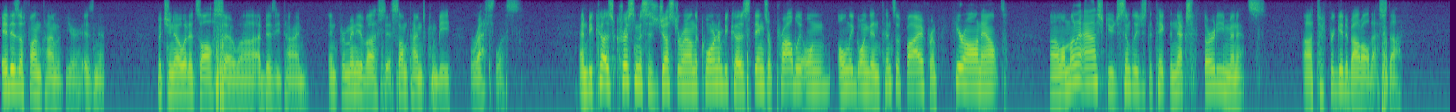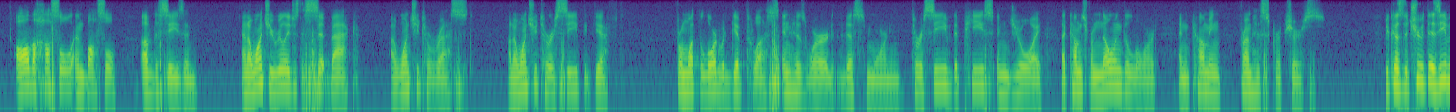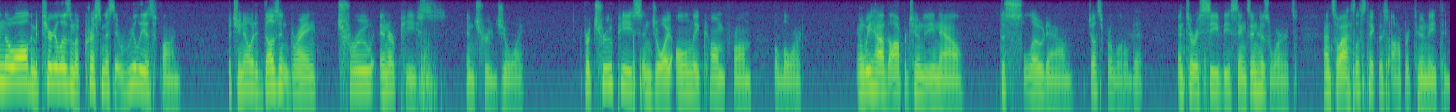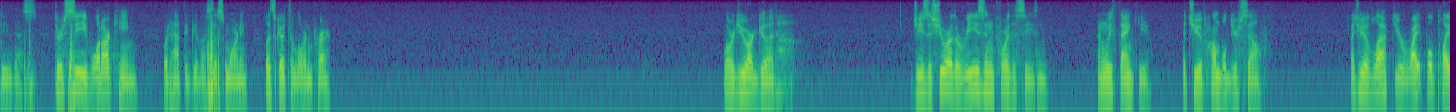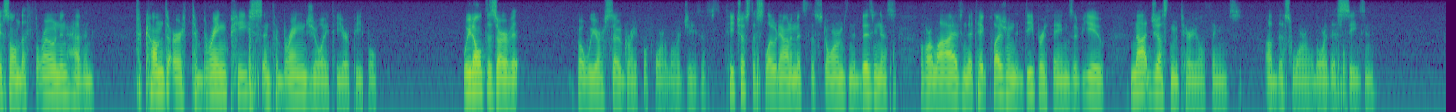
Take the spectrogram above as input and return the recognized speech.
It is a fun time of year, isn't it? But you know what? It's also uh, a busy time. And for many of us, it sometimes can be restless. And because Christmas is just around the corner, because things are probably on, only going to intensify from here on out, um, I'm going to ask you simply just to take the next 30 minutes uh, to forget about all that stuff, all the hustle and bustle of the season. And I want you really just to sit back. I want you to rest. And I want you to receive the gift from what the Lord would give to us in His Word this morning. To receive the peace and joy that comes from knowing the Lord and coming from His Scriptures. Because the truth is, even though all the materialism of Christmas, it really is fun. But you know what? It doesn't bring true inner peace and true joy. For true peace and joy only come from the Lord. And we have the opportunity now to slow down just for a little bit and to receive these things in His words. And so I ask, let's take this opportunity to do this, to receive what our King would have to give us this morning. Let's go to the Lord in prayer. Lord, you are good. Jesus, you are the reason for the season. And we thank you that you have humbled yourself, that you have left your rightful place on the throne in heaven to come to earth to bring peace and to bring joy to your people. We don't deserve it, but we are so grateful for it, Lord Jesus. Teach us to slow down amidst the storms and the busyness of our lives and to take pleasure in the deeper things of you, not just the material things of this world or this season.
